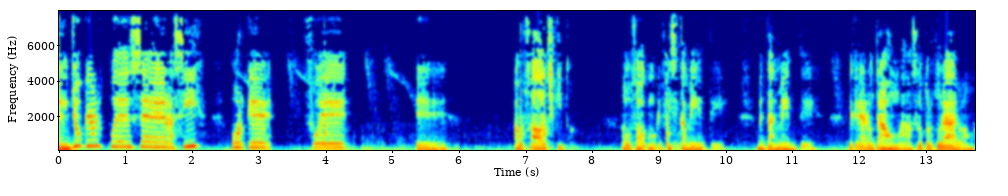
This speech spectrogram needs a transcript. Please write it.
el Joker puede ser así porque fue eh, abusado de chiquito, abusado como que físicamente, mentalmente, le crearon traumas, lo torturaron,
